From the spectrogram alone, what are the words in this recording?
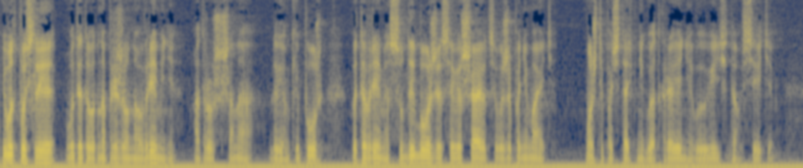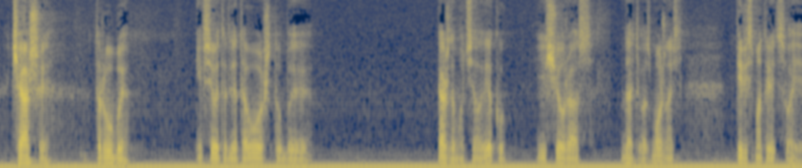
И вот после вот этого напряженного времени от Роша Шана до Йом-Кипур, в это время суды Божии совершаются, вы же понимаете. Можете почитать книгу Откровения, вы увидите там все эти чаши, трубы. И все это для того, чтобы каждому человеку еще раз дать возможность пересмотреть свои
